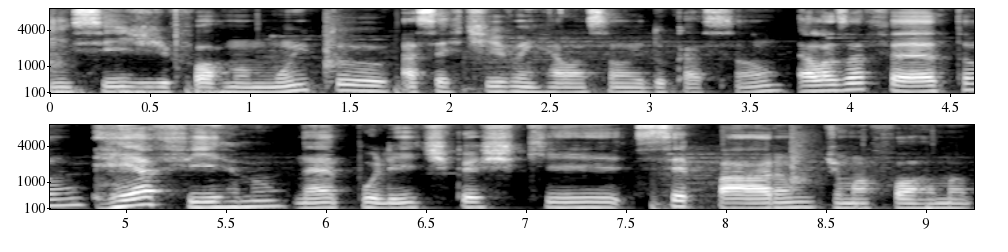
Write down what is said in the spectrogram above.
incide de forma forma muito assertiva em relação à educação, elas afetam, reafirmam, né, políticas que separam de uma forma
